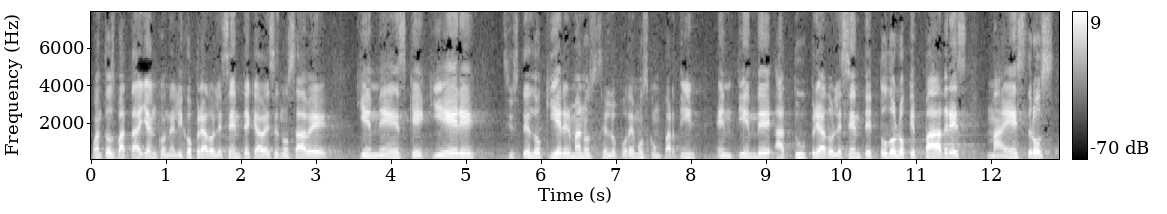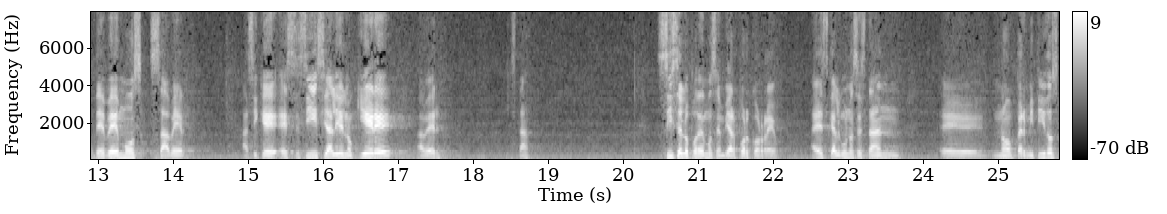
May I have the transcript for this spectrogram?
¿Cuántos batallan con el hijo preadolescente que a veces no sabe quién es, qué quiere? Si usted lo quiere, hermanos, se lo podemos compartir entiende a tu preadolescente, todo lo que padres, maestros debemos saber. Así que ese sí, si alguien lo quiere, a ver, está. Sí se lo podemos enviar por correo. Es que algunos están eh, no permitidos.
